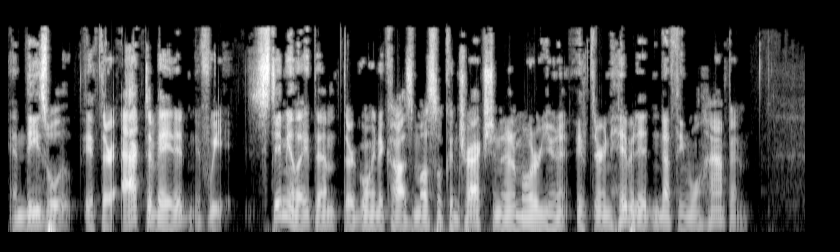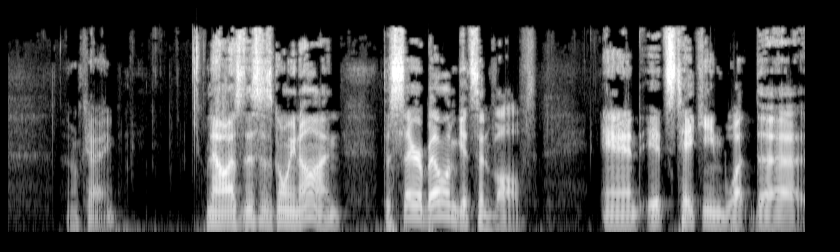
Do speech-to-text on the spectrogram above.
And these will, if they're activated, if we stimulate them, they're going to cause muscle contraction in a motor unit. If they're inhibited, nothing will happen. Okay. Now, as this is going on, the cerebellum gets involved and it's taking what the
